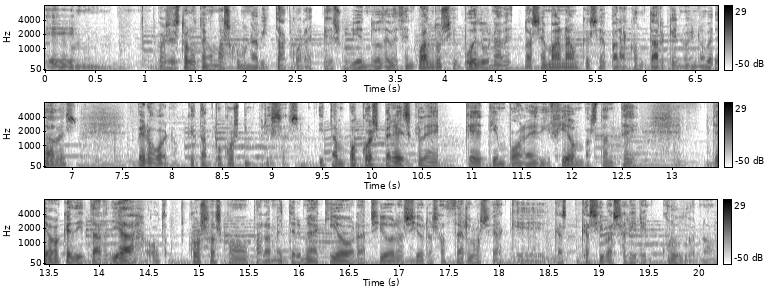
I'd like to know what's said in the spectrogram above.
eh, pues esto lo tengo más como una bitácora, que subiendo de vez en cuando, si puedo una vez a la semana, aunque sea para contar que no hay novedades, pero bueno, que tampoco sin prisas. Y tampoco esperéis que le quede tiempo a la edición, bastante tengo que editar ya otras cosas como para meterme aquí horas y horas y horas a hacerlo, o sea que casi, va a salir en crudo, ¿no?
